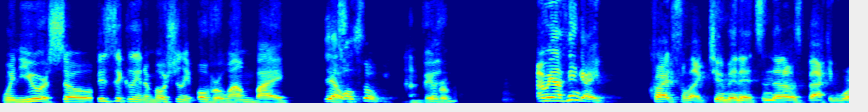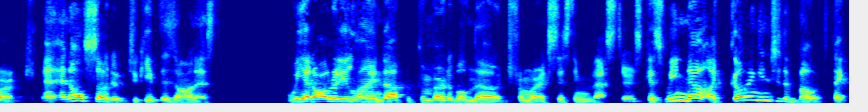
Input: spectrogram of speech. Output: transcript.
when you are so physically and emotionally overwhelmed by yeah, well, so unfavorable? I mean, I think I cried for like two minutes and then I was back at work. And, and also to, to keep this honest, we had already lined up a convertible note from our existing investors because we know, like, going into the vote, like,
